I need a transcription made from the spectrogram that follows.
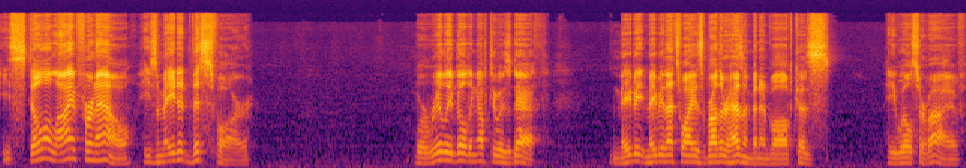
He's still alive for now. He's made it this far. We're really building up to his death. Maybe maybe that's why his brother hasn't been involved, because he will survive.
